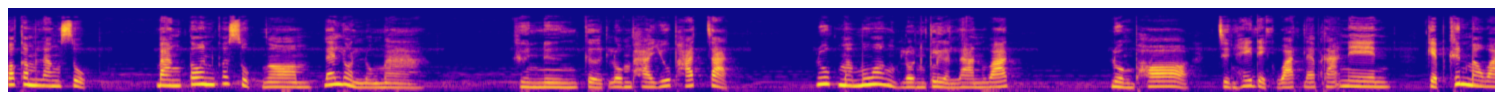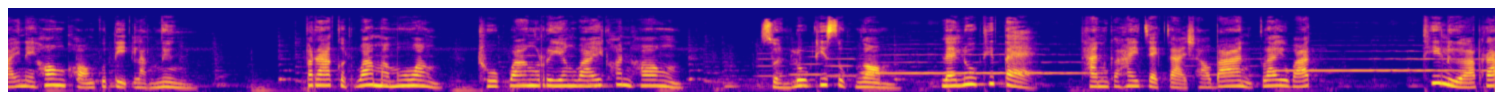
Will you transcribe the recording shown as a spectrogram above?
ก็กำลังสุก บางต้นก็สุกงอมและหล่นลงมา คืนหนึ่งเกิดลมพายุพัดจัด ลูกมะม่วงหล่นเกลื่อนลานวัด หลวงพ่อจึงให้เด็กวัดและพระเนน เก็บขึ้นมาไว้ในห้องของกุฏิหลังหนึ่ง ปรากฏว่ามะม่วงถูกวางเรียงไว้ค่อนห้อง ส่วนลูกที่สุกงอม และลูกที่แตก ท่านก็ให้แจกจ่ายชาวบ้านใกล้วัด ที่เหลือพระ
